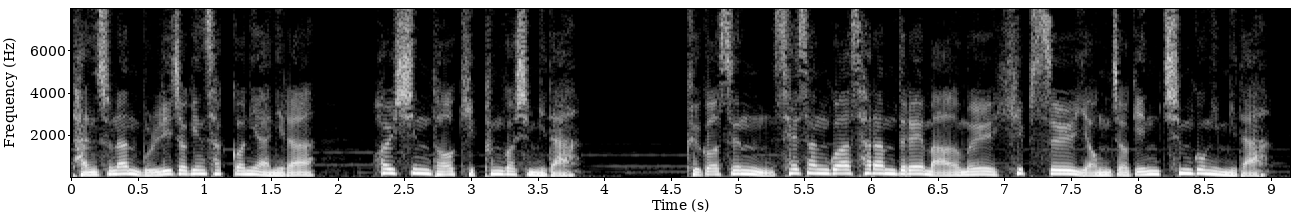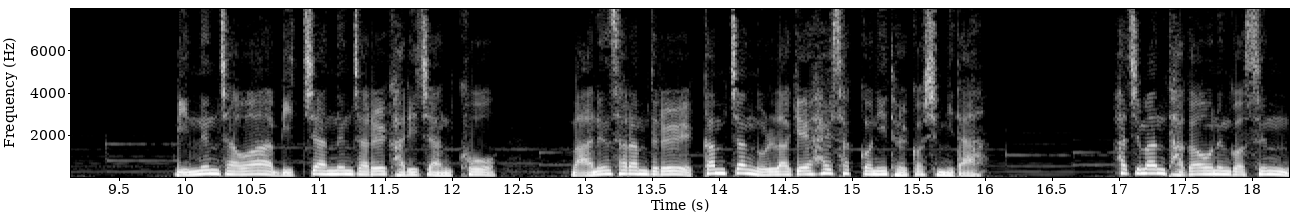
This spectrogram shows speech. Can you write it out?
단순한 물리적인 사건이 아니라 훨씬 더 깊은 것입니다. 그것은 세상과 사람들의 마음을 휩쓸 영적인 침공입니다. 믿는 자와 믿지 않는 자를 가리지 않고 많은 사람들을 깜짝 놀라게 할 사건이 될 것입니다. 하지만 다가오는 것은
